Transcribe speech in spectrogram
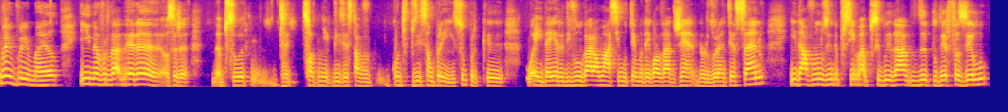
vem por e-mail e na verdade era, ou seja, a pessoa só tinha que dizer se estava com disposição para isso, porque a ideia era divulgar ao máximo o tema da igualdade de género durante esse ano e davam-nos ainda por cima a possibilidade de poder fazê-lo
